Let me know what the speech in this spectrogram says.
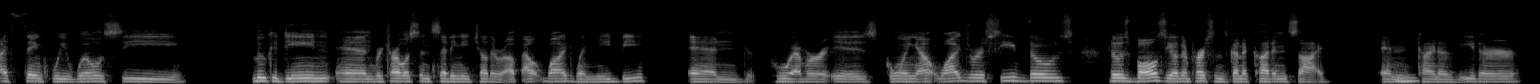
I think we will see Lucas Digne and Richarlison setting each other up out wide when need be, and whoever is going out wide to receive those those balls, the other person's going to cut inside and Mhm. kind of either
